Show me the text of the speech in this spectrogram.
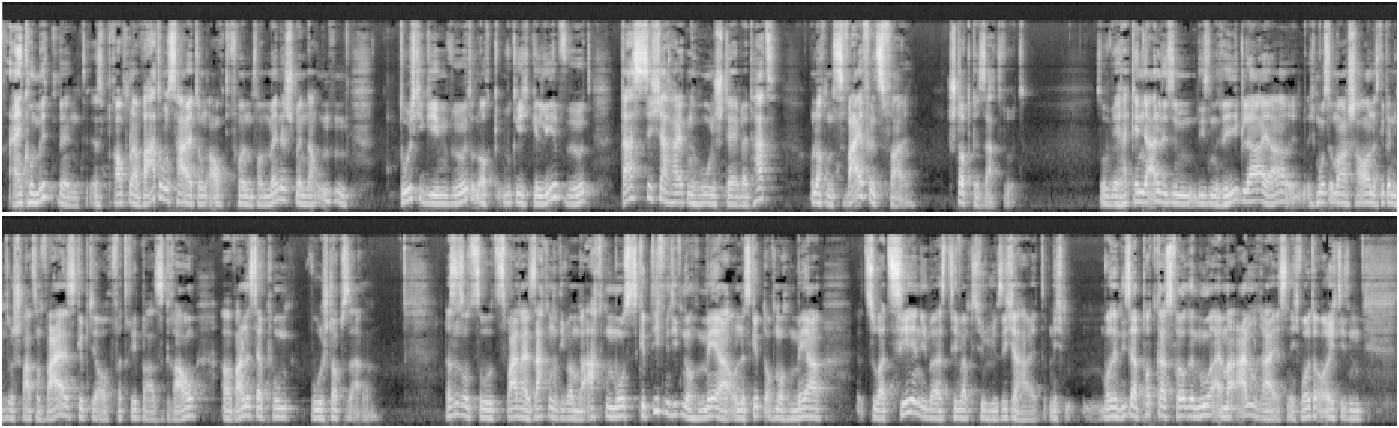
ein Commitment. Es braucht eine Erwartungshaltung auch von, vom Management nach unten durchgegeben wird und auch wirklich gelebt wird, dass Sicherheit einen hohen Stellenwert hat und auch im Zweifelsfall Stopp gesagt wird. So, wir kennen ja alle diesen, diesen Regler, ja. Ich muss immer schauen, es gibt ja nicht nur schwarz und weiß, es gibt ja auch vertretbares Grau. Aber wann ist der Punkt, wo ich Stopp sage? Das sind so, so zwei, drei Sachen, die man beachten muss. Es gibt definitiv noch mehr und es gibt auch noch mehr zu erzählen über das Thema psychische Sicherheit. Und ich wollte in dieser Podcast-Folge nur einmal anreißen. Ich wollte euch diesen,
